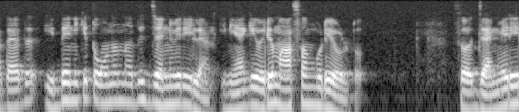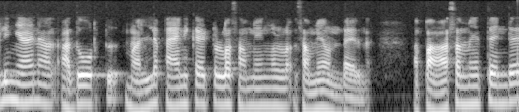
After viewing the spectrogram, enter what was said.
അതായത് ഇതെനിക്ക് തോന്നുന്നത് ജനുവരിയിലാണ്. ഇനിയാകെ ഒരു മാസം കൂടിയേ ഉള്ളൂ. സോ ജനുവരിയിൽ ഞാൻ അതോർത്ത് നല്ല പാനിക്കായിട്ടുള്ള സമയങ്ങൾ സമയം ഉണ്ടായിരുന്നു. അപ്പോൾ ആ സമയത്ത് എന്റെ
